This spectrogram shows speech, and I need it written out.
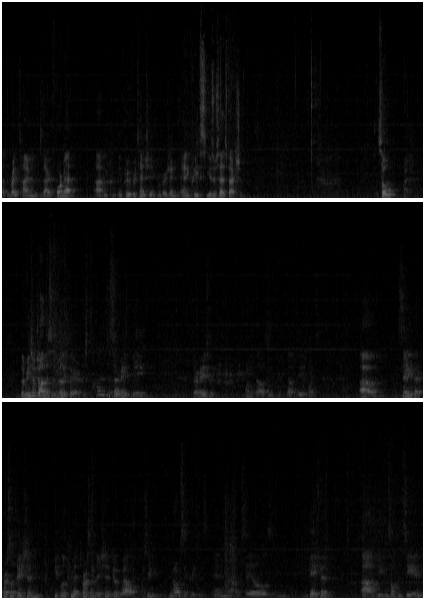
at the right time in the desired format, uh, improve retention and conversion, and increase user satisfaction. So the research on this is really clear. There's tons of surveys, big surveys with 20,000, 50,000 data points, um, saying that personalization, people who commit to personalization and do it well are seeing enormous increases in um, sales, and engagement. Um, Econsultancy and,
